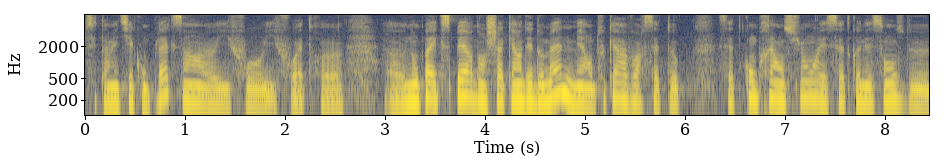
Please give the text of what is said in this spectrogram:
c'est un métier complexe. Hein. Il, faut, il faut être euh, non pas expert dans chacun des domaines, mais en tout cas avoir cette, cette compréhension et cette connaissance de,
